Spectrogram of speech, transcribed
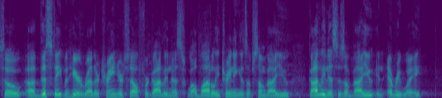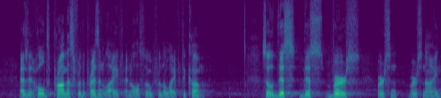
So, uh, this statement here rather train yourself for godliness, while bodily training is of some value, godliness is of value in every way, as it holds promise for the present life and also for the life to come. So this, this verse, verse, verse 9,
